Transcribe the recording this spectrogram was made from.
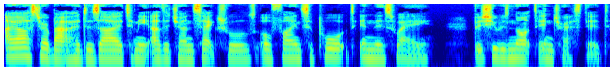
I asked her about her desire to meet other transsexuals or find support in this way but she was not interested.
